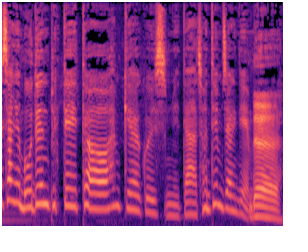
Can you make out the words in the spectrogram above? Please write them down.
세상의 모든 빅데이터 함께하고 있습니다. 전 팀장님. 네.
